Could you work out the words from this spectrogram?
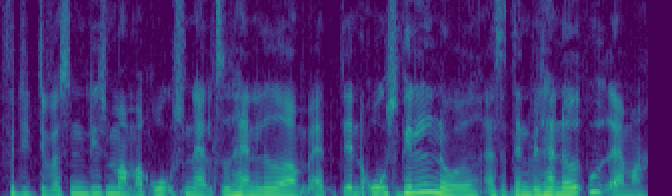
Fordi det var sådan ligesom om, at rosen altid handlede om, at den ros ville noget. Altså, den ville have noget ud af mig.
